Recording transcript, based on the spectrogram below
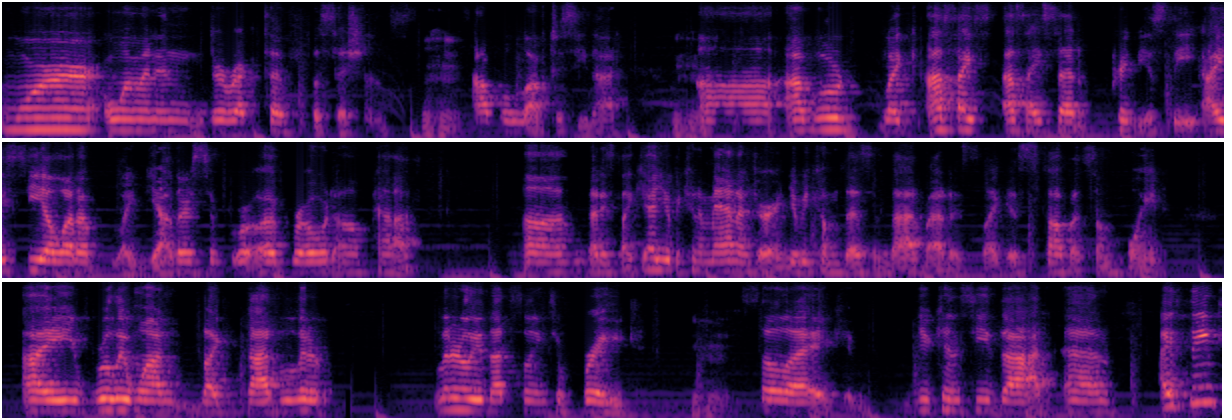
more women in directive positions. mhm, I would love to see that. mhm. Uh, I would like as I as I said previously, I see a lot of like yeah, there's a, a broad uh, path uh, that is like yeah, you become a manager and you become this and that, but it's like it's stop at some point. I really want like that liter- literally that's something to break Mhm. so like you can see that and i think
